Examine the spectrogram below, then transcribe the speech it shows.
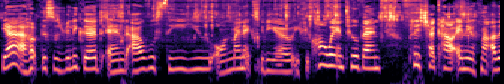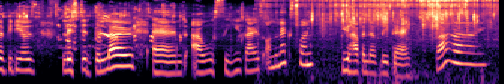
yeah i hope this was really good and i will see you on my next video. If you can't wait until then please check out any of my other videos listed below and i will see you guys on the next one. You have a lovely day. Bye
